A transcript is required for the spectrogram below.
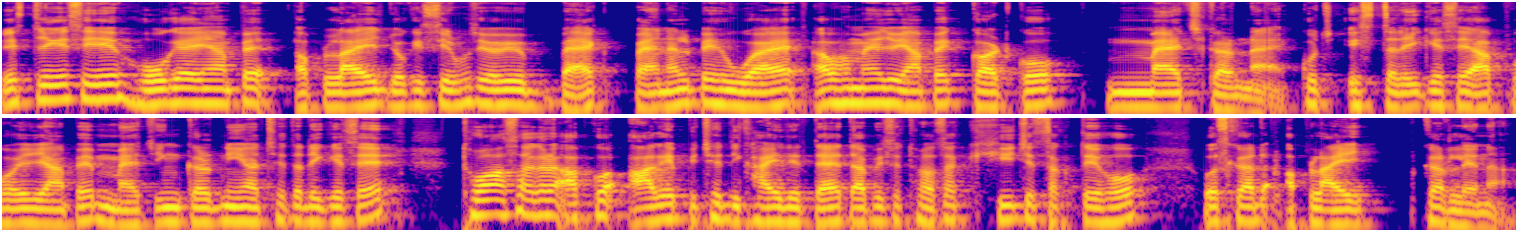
इस तरीके से ये हो गया यहाँ पे अप्लाई जो कि सिर्फ़ सिर्फ़ बैक पैनल पे हुआ है। अब हमें जो यहाँ पे कट को मैच करना है। कुछ इस तरीके से आपको यहाँ पे मैचिंग करनी है अच्छे तरीके से। थोड़ा सा अगर आपको आगे पीछे दिखाई देता है तो आप इसे थोड़ा सा खींच सकते हो, उसके बाद अप्लाई कर लेना।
